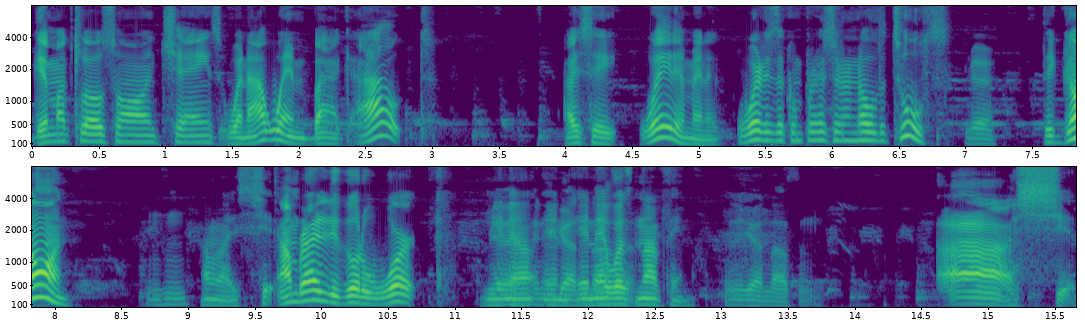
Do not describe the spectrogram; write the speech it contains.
get my clothes on, changed. When I went back out, I say, wait a minute, where is the compressor and all the tools? Yeah. They're gone. hmm I'm like, shit. I'm ready to go to work, you Yeah, know, and and, and it was nothing. Nothing. And you got nothing. Ah, shit.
